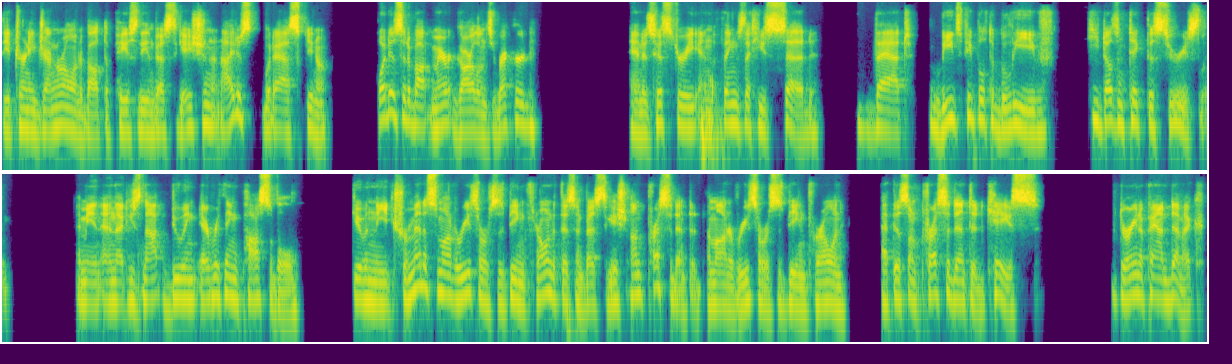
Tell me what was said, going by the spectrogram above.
the attorney general and about the pace of the investigation. And I just would ask, you know, what is it about Merrick Garland's record and his history and the things that he's said that leads people to believe he doesn't take this seriously? I mean, and that he's not doing everything possible given the tremendous amount of resources being thrown at this investigation, unprecedented amount of resources being thrown at this unprecedented case during a pandemic.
